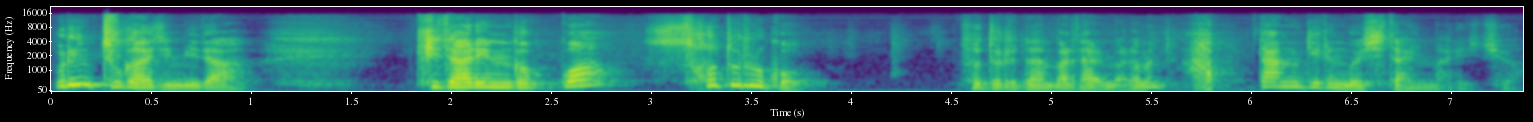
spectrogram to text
우린 두 가지입니다. 기다리는 것과 서두르고 서두르다는 말 다른 말하면 앞당기는 것이다 이 말이죠.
